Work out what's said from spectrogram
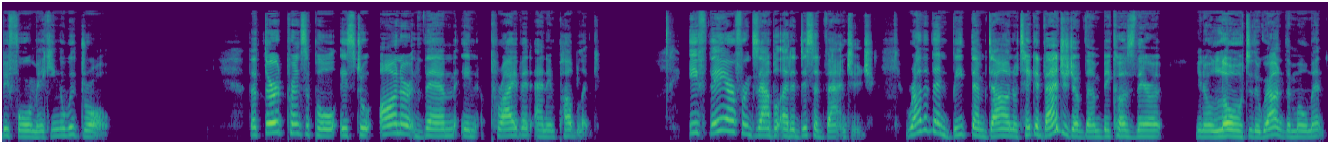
before making a withdrawal. The third principle is to honor them in private and in public. If they are, for example, at a disadvantage, rather than beat them down or take advantage of them because they're, you know, low to the ground at the moment,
